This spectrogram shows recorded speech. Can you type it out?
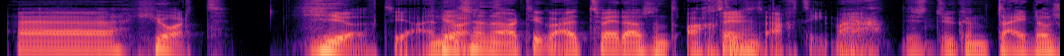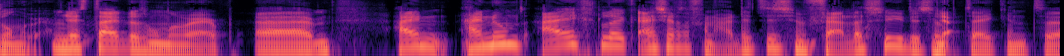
Eh, Hjort, Hiert, ja. En dit is een artikel uit 2018. 2018. Maar ja. dit is natuurlijk een tijdloos onderwerp. Dit is tijdens onderwerp. Ehm, hij, hij noemt eigenlijk, hij zegt van nou, dit is een fallacy. Dus dat Ja. betekent, eh,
